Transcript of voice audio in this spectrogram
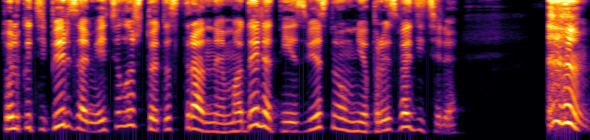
Только теперь заметила, что это странная модель от неизвестного мне производителя.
